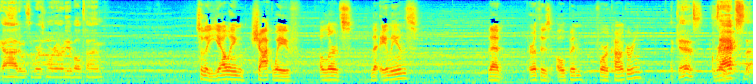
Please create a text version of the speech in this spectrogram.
god, it was the worst Moriarty of all time. So the yelling shockwave alerts the aliens that Earth is open for conquering. I guess. Great. Zack.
